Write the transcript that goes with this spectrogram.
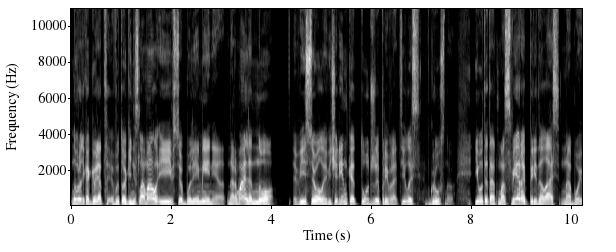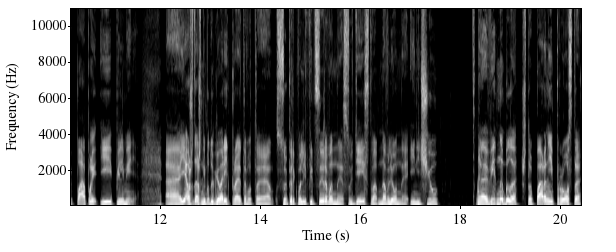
Ну, вроде как говорят, в итоге не сломал, и все более-менее нормально, но Веселая вечеринка тут же превратилась в грустную. И вот эта атмосфера передалась на бой папы и пельмени. А, я уже даже не буду говорить про это вот э, суперквалифицированное судейство, обновленное и ничью. А, видно было, что парни просто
